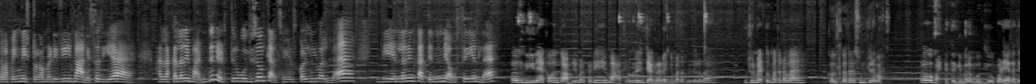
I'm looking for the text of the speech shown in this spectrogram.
ಥರ ಹಿಂಗೆ ಇಷ್ಟ ಮಾಡಿರಿ, ನಾನೇ ಸರಿಯಾ? ಅಲ್ಲಕ್ಕಲ್ಲ ನಿಮ್ಮ ಮಂದಿರ ಇರ್ತೀರಿ ಒಂದು ದಿವಸ ಒಂದು ಕೆಲಸ ಹೇಳ್ಕೊಳ್ಳಿಲ್ವಲ್ಲ ಇದೇನಿಲ್ಲ ನಿನ್ನ ಕತೆ, ನಿನ್ನ ಅವಸ್ಥೆ ಇಲ್ಲ ಅವ್ ನೀನ್ ಯಾಕೆ ಒಂದು ಗಾಬರಿ ಮಾಡ್ಕೊಂಡು? ಮಾತಾಡಿದ್ರೆ ಏನ್ ಜಗಳಂಗೆ ಮಾತಾಡ್ತಿದ್ದಲ್ವಾ ಒಂಚೂರು ಮೆತ್ತಗೆ ಮಾತಾಡವಾ ಕಲ್ತ್ಕೊತಾರ ಸುಮ್ಕಿರವಾ ಓ ಬಟ್ಟೆ ತೆಗಿ ಮೇಲೆ ಮೊದ್ಲು ಪಡೆಯಾಗದೆ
